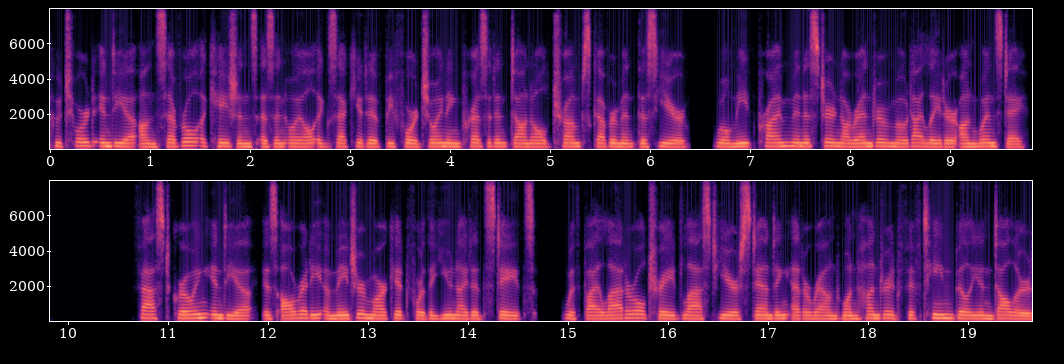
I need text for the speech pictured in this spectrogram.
who toured India on several occasions as an oil executive before joining President Donald Trump's government this year, will meet Prime Minister Narendra Modi later on Wednesday. Fast-growing India is already a major market for the United States, with bilateral trade last year standing at around $115 billion,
